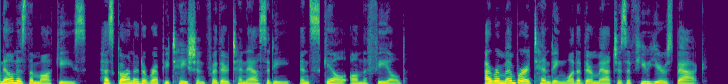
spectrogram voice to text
known as the Makis, has garnered a reputation for their tenacity and skill on the field. I remember attending one of their matches a few years back,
